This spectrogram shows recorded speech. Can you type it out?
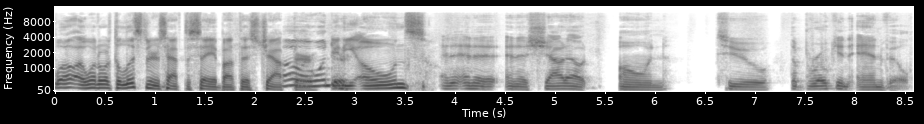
Well, I wonder what the listeners have to say about this chapter. Oh, I wonder. Any owns? and and a and a shout out own to the Broken Anvil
